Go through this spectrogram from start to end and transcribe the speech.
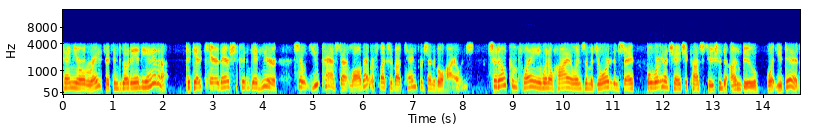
10 year old rape victim to go to Indiana to get care there she couldn't get here. So you passed that law. That reflects about 10% of Ohioans. So don't complain when Ohioans, a majority of them, say, well, we're going to change the Constitution to undo what you did.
